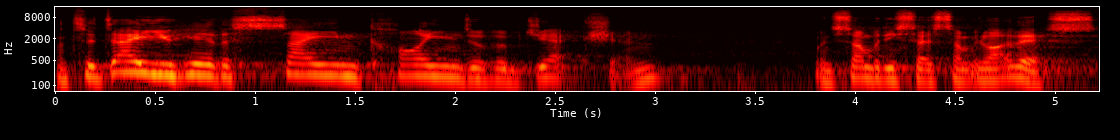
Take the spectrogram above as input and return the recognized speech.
And today you hear the same kind of objection when somebody says something like this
